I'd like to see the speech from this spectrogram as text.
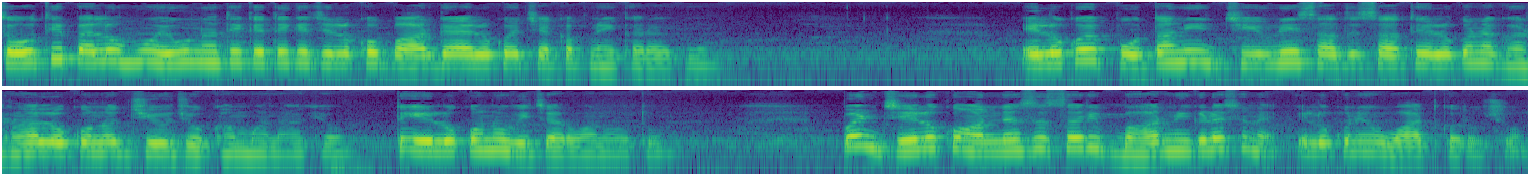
સૌથી પહેલું હું એવું નથી કહેતી કે જે લોકો બહાર ગયા એ લોકોએ ચેકઅપ નહીં કરાવ્યું. એ લોકોએ પોતાની જીવની સાથે સાથે એ લોકોના ઘરના લોકોનો જીવ જોખમમાં નાખ્યો. તે એ લોકોનું વિચારવાનું હતું. પણ જે લોકો અનનેસેસરી બહાર નીકળે છે ને, એ લોકોની હું વાત કરું છું.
